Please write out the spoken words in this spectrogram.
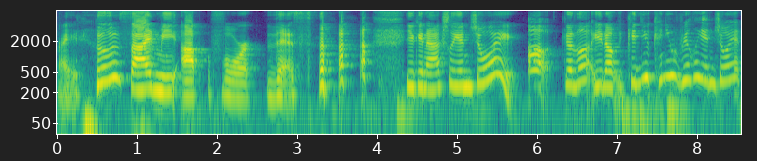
right? Who signed me up for this? you can actually enjoy. Oh, good luck. You know, can you can you really enjoy it?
